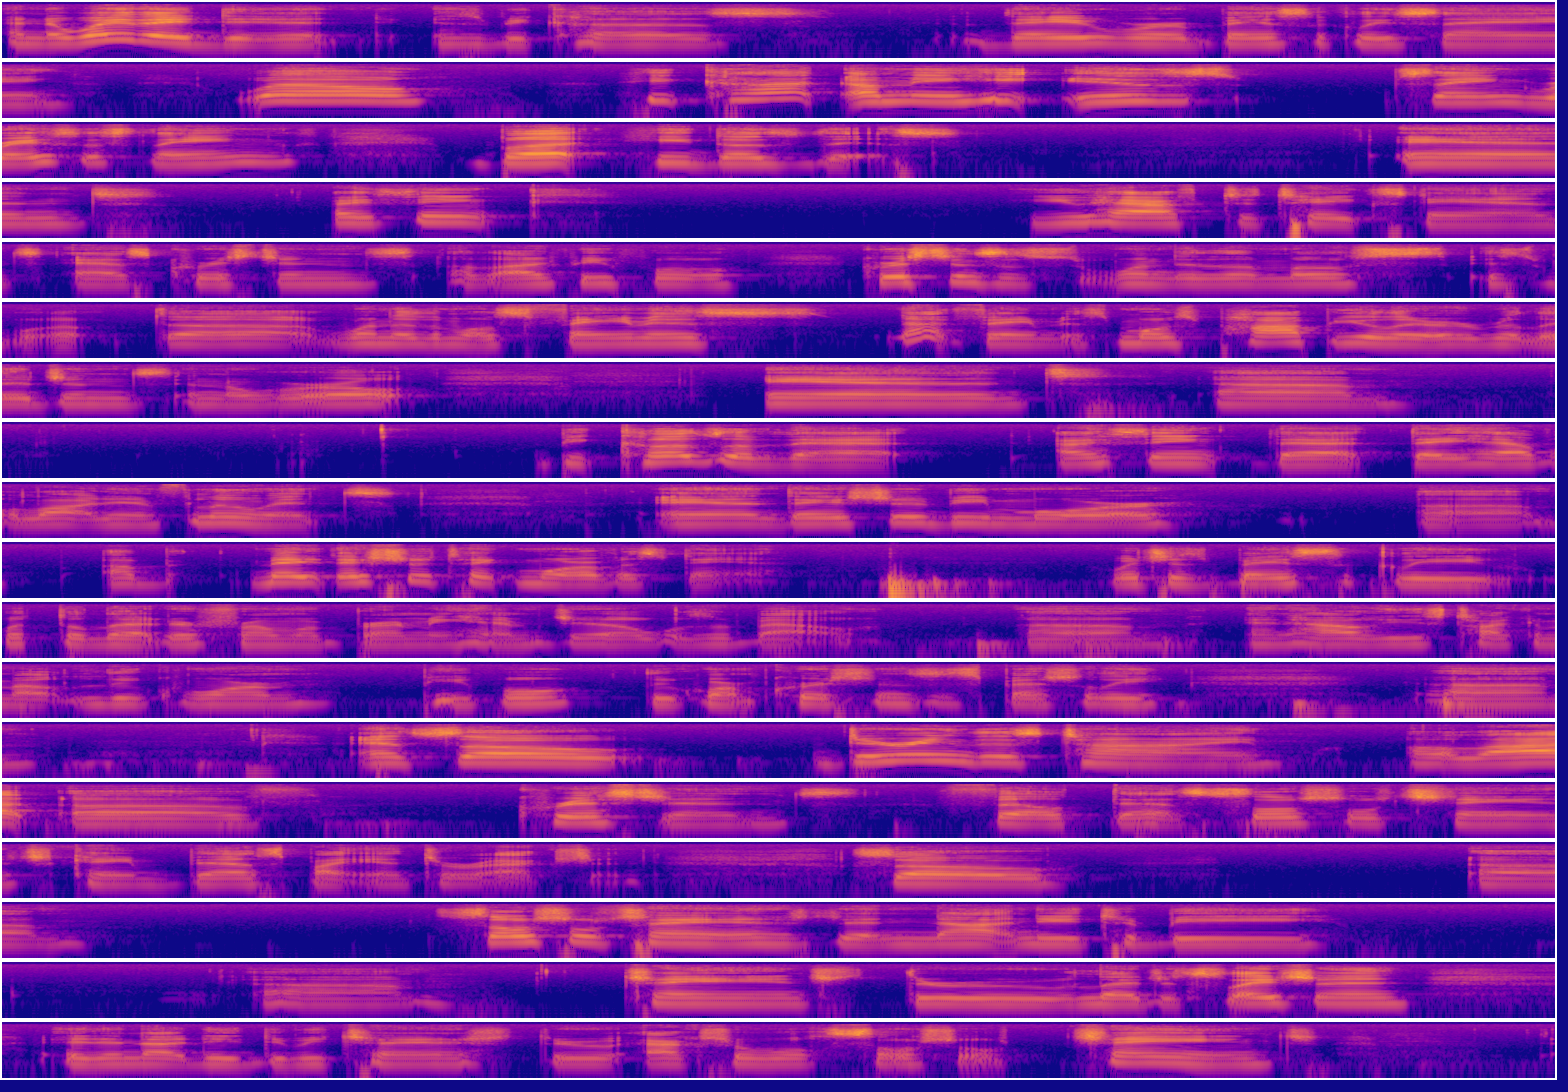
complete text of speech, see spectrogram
And the way they did is because they were basically saying well he can't i mean he is saying racist things but he does this and i think you have to take stands as Christians. A lot of people Christians is one of the most is the one of the most famous, not famous, most popular religions in the world, and um, because of that, I think that they have a lot of influence, and they should be more. Um, they should take more of a stand, which is basically what the letter from a Birmingham jail was about, um, and how he's talking about lukewarm people, lukewarm Christians especially. Um, and so during this time, a lot of Christians felt that social change came best by interaction. So, um, social change did not need to be um, changed through legislation. It did not need to be changed through actual social change,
